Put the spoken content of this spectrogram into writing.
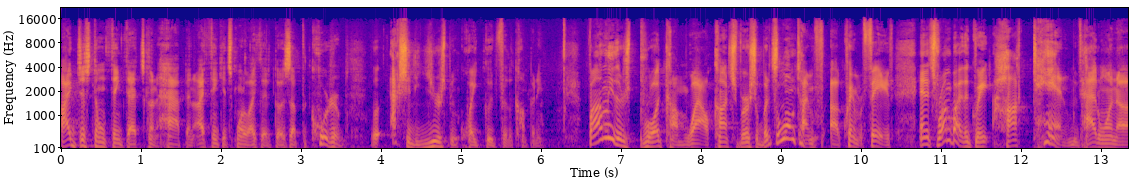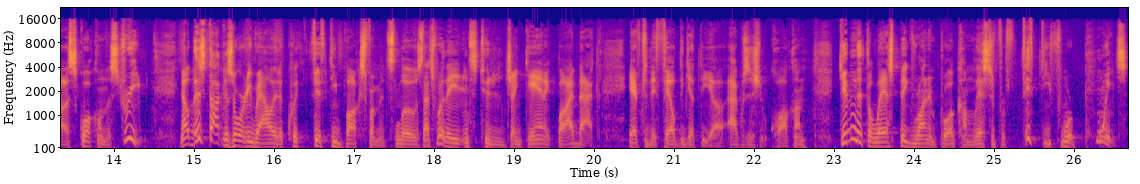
I just don't think that's going to happen. I think it's more likely it goes up. The quarter, well, actually, the year's been quite good for the company. Finally, there's Broadcom. Wow, controversial, but it's a long-time uh, Cramer fave, and it's run by the great Hock Tan. We've had one uh, squawk on the street. Now, this stock has already rallied a quick 50 bucks from its lows. That's where they instituted a gigantic buyback after they failed to get the uh, acquisition of Qualcomm. Given that the last big run in Broadcom lasted for 54 points,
